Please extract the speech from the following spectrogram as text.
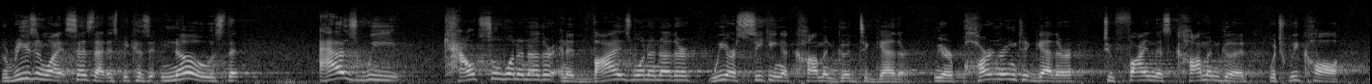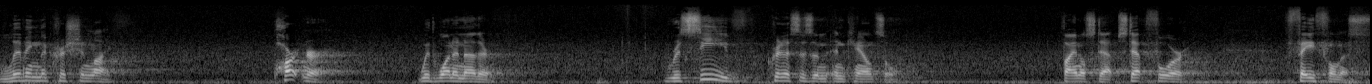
the reason why it says that is because it knows that as we counsel one another and advise one another, we are seeking a common good together. We are partnering together to find this common good, which we call living the Christian life. Partner with one another. Receive criticism and counsel. Final step, step four faithfulness.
